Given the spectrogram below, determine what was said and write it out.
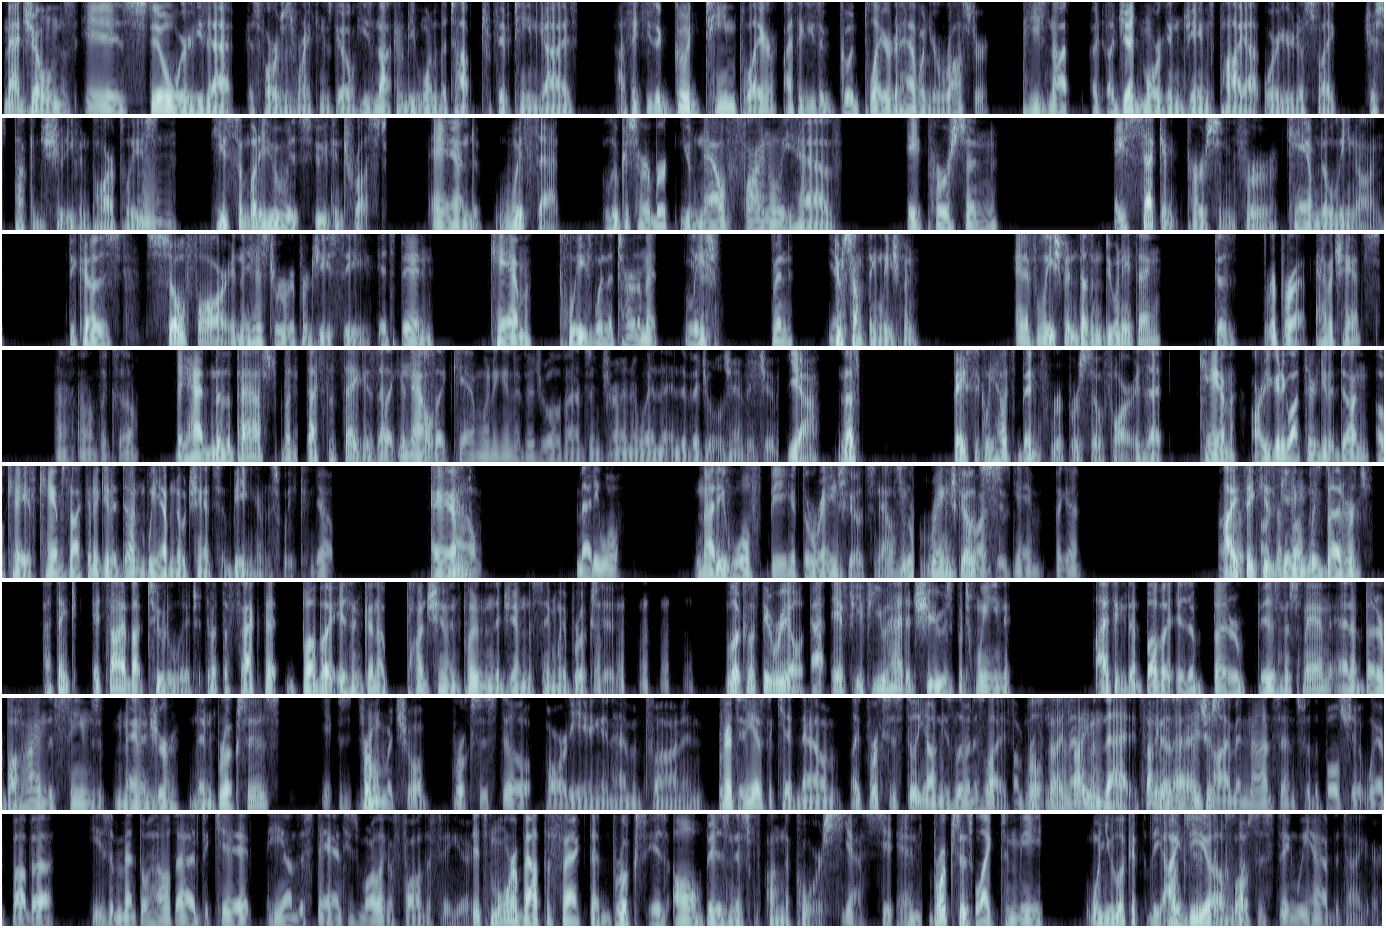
Matt Jones is still where he's at as far as his rankings go. He's not going to be one of the top 15 guys. I think he's a good team player. I think he's a good player to have on your roster. He's not a, a Jed Morgan, James Piot, where you're just like, just fucking shoot even par, please. Mhm. He's somebody who is who you can trust. And with that, Lucas Herbert, you now finally have a person, a second person for Cam to lean on. Because so far in the history of Ripper GC, it's been Cam, please win the tournament. Leishman, Yeah. do something, Leishman. And if Leishman doesn't do anything, does Ripper have a chance? I I don't think so. They hadn't in the past, but that's the thing is It's that like it's now just like Cam winning individual events and trying to win the individual championship. Yeah. And that's basically how it's been for Ripper so far is that Cam, are you going to go out there and get it done? Okay. If Cam's not going to get it done, we have no chance of being here this week. Yep. And now, Matty Wolff. Matty Wolff being at the Range Goats now. will So the Range Goats, his game again. I think his game will be better. I think it's not about tutelage. It's about the fact that Bubba isn't going to punch him and put him in the gym the same way Brooks did. Look, let's be real. If if you had to choose between, I think that Bubba is a better businessman and a better behind the scenes manager than Brooks is. Yeah, From- more mature. Brooks is still partying and having fun. And granted, he has the kid now. Like Brooks is still young; he's living his life. Well, Brooks no, doesn't it's have, not even that. It's not even that. It's just time and nonsense for the bullshit. Where Bubba, he's a mental health advocate. He understands. He's more like a father figure. it's more about the fact that Brooks is all business on the course. yes, And Brooks is like to me, when you look at the Brooks idea is the of what closest thing we have to Tiger.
